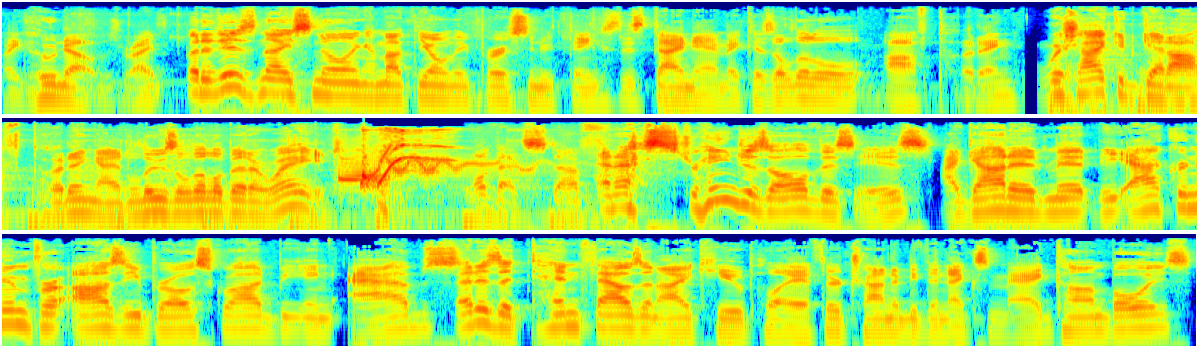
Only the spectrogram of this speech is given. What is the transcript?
like who knows, right? But it is nice knowing I'm not the only person who thinks this dynamic is a little off-putting. Wish I could get off-putting. I'd lose a little bit of weight. All that stuff. And as strange as all this is, I gotta admit, the acronym for Aussie Bro Squad being ABS, that is a 10,000 IQ play if they're trying to be the next Magcon boys.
